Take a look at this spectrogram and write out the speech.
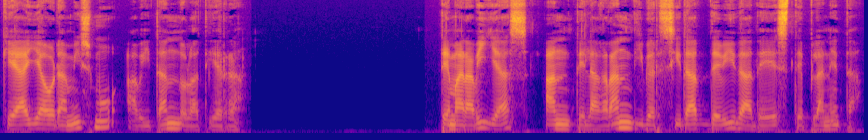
que hay ahora mismo habitando la Tierra te maravillas ante la gran diversidad de vida de este planeta.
